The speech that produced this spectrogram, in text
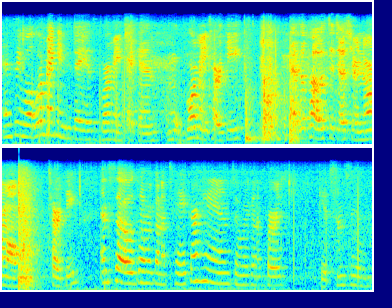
And see, what we're making today is gourmet chicken, gourmet turkey, as opposed to just your normal turkey. And so then we're gonna take our hands and we're gonna first get some zin.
